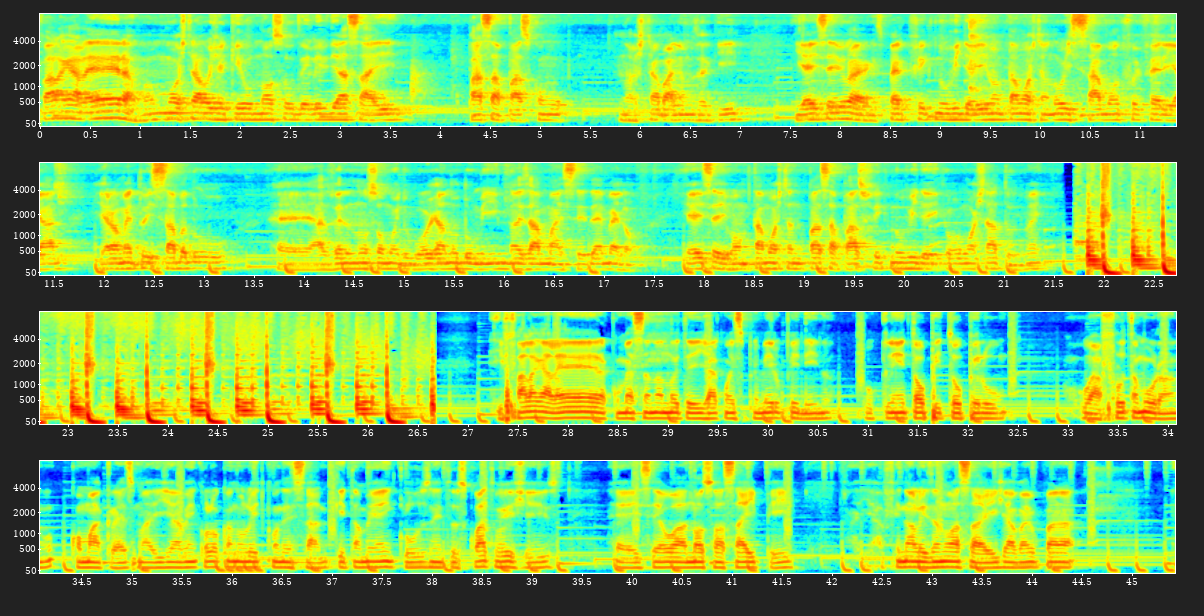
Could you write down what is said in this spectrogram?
Fala galera, vamos mostrar hoje aqui o nosso delivery de açaí, passo a passo como nós trabalhamos aqui. E é isso aí galera, espero que fique no vídeo aí, vamos estar tá mostrando hoje sábado, ontem foi feriado. Geralmente hoje sábado é, as vendas não são muito boas, já no domingo nós abrimos mais cedo é melhor. E é isso aí, vamos estar tá mostrando passo a passo, fique no vídeo aí que eu vou mostrar tudo, vem? Fala galera, começando a noite aí já com esse primeiro pedido. O cliente optou pelo a fruta morango como acréscimo, aí já vem colocando o leite condensado, que também é incluso entre os quatro recheios. É, esse é o nosso açaí P. Já finalizando o açaí, já vai para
